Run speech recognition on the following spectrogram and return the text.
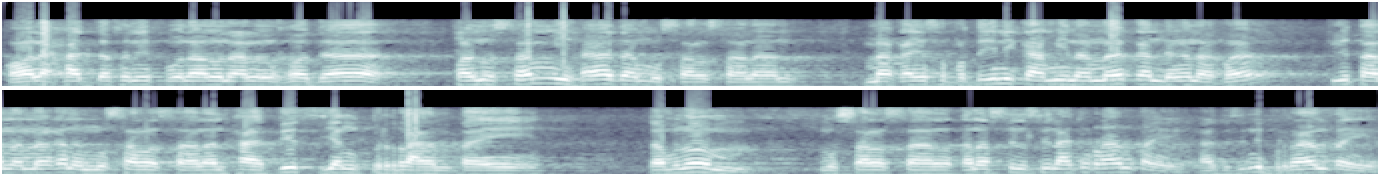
Qala haddatsani fulanun al-ghada. Fanusammi hadza musalsalan. Makanya seperti ini kami namakan dengan apa? Kita namakan musalsalan hadis yang berantai. Tahu belum? Musalsal karena silsilah itu rantai. Hadis ini berantai.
